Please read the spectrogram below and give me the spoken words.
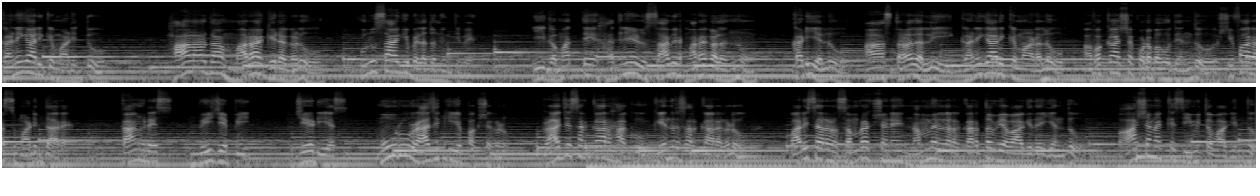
ಗಣಿಗಾರಿಕೆ ಮಾಡಿದ್ದು, ಹಾಳಾದ ಮರ ಗಿಡಗಳು ಹುಲುಸಾಗಿ ಬೆಳೆದು ನಿಂತಿವೆ. ಈಗ ಮತ್ತೆ ಹದಿನೇಳು ಸಾವಿರ ಮರಗಳನ್ನು ಕಡಿಯಲು ಆ ಸ್ಥಳದಲ್ಲಿ ಗಣಿಗಾರಿಕೆ ಮಾಡಲು ಅವಕಾಶ ಕೊಡಬಹುದೆಂದು ಶಿಫಾರಸು ಮಾಡಿದ್ದಾರೆ. ಕಾಂಗ್ರೆಸ್, ಬಿಜೆಪಿ, ಜೆಡಿಎಸ್ ಮೂರು ರಾಜಕೀಯ ಪಕ್ಷಗಳು. ರಾಜ್ಯ ಸರ್ಕಾರ ಹಾಗೂ ಕೇಂದ್ರ ಸರ್ಕಾರಗಳು ಪರಿಸರ ಸಂರಕ್ಷಣೆ ನಮ್ಮೆಲ್ಲರ ಕರ್ತವ್ಯವಾಗಿದೆ ಎಂದು ಭಾಷಣಕ್ಕೆ ಸೀಮಿತವಾಗಿದ್ದು,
